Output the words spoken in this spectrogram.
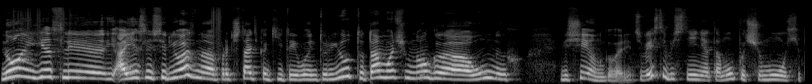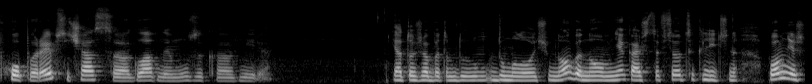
Но если, а если серьезно прочитать какие-то его интервью, то там очень много умных вещей он У говорит. тебя есть объяснение тому, почему хип-хоп и рэп сейчас э, главная музыка в мире? Я тоже об этом ду- думала очень много, но мне кажется, все циклично. Помнишь,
